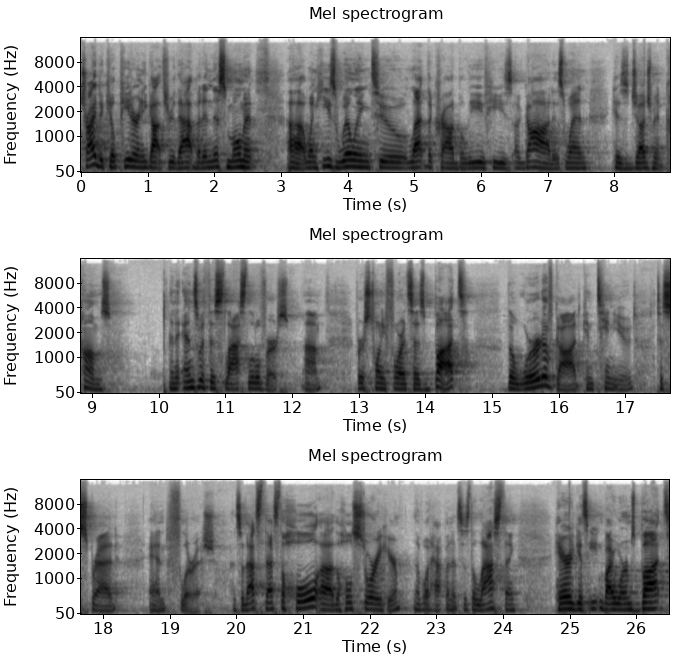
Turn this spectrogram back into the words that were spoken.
tried to kill Peter and he got through that. But in this moment, uh, when he's willing to let the crowd believe he's a God, is when his judgment comes. And it ends with this last little verse. Um, verse 24, it says, But the word of God continued to spread and flourish. And so that's, that's the, whole, uh, the whole story here of what happened. It says the last thing Herod gets eaten by worms, but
